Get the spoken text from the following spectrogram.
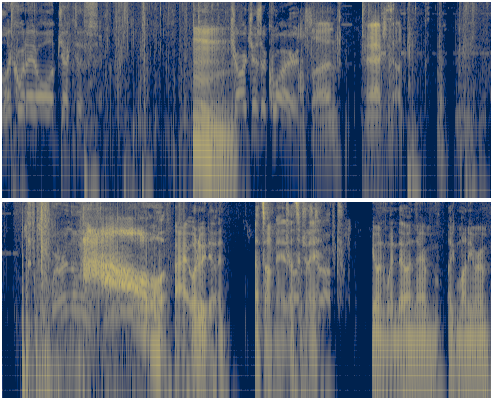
Liquidate all objectives. Hmm. Charges acquired. Also, actually, I'll, We're in the lead. Ow! All right, what are we doing? That's on me. That's on me. You in window in there, like money room.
